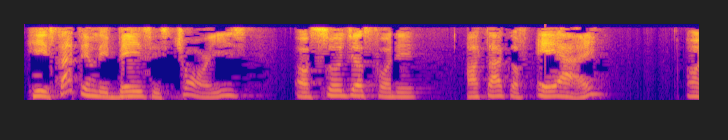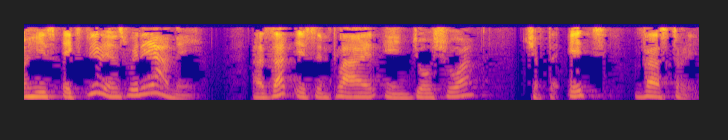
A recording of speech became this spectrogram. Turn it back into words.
he certainly based his choice of soldiers for the attack of Ai on his experience with the army, as that is implied in Joshua chapter 8, verse 3.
